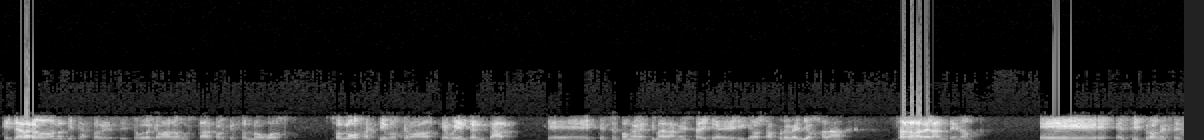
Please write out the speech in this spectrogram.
que ya daremos noticias sobre eso y seguro que van a gustar porque son nuevos son nuevos activos que, que voy a intentar que, se pongan encima de la mesa y que, y que los aprueben y ojalá salgan adelante, ¿no? Eh, el FIP Promises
